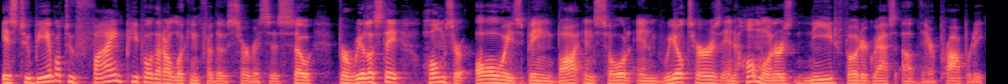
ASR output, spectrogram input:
is to be able to find people that are looking for those services. So for real estate, homes are always being bought and sold and realtors and homeowners need photographs of their property.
